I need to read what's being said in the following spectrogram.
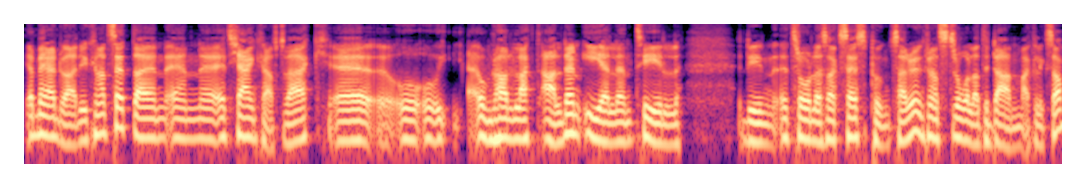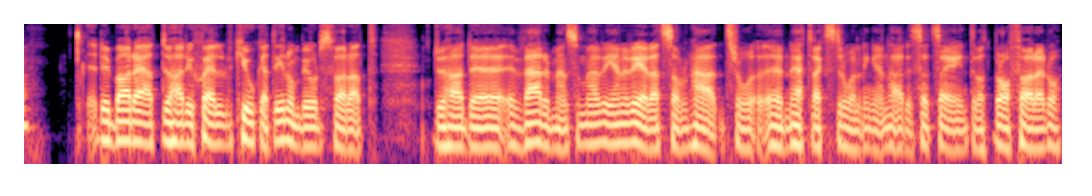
jag menar du hade ju kunnat sätta en, en, eh, ett kärnkraftverk. Eh, och, och om du hade lagt all den elen till din eh, trådlösa accesspunkt så hade den kunnat stråla till Danmark. liksom. Det är bara det att du hade själv kokat inombords för att du hade värmen som hade genererats av den här eh, nätverksstrålningen hade så att säga inte varit bra för dig då.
